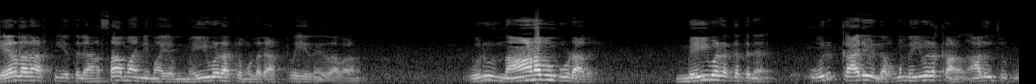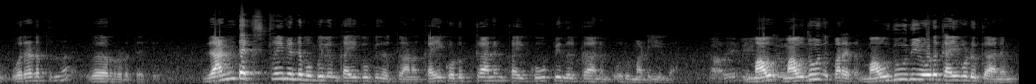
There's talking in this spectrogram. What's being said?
കേരള രാഷ്ട്രീയത്തിലെ അസാമാന്യമായ മെയ്വഴക്കമുള്ള രാഷ്ട്രീയ നേതാവാണ്. ഒരു നാണവും കൂടാതെ മെയ്വഴക്കത്തിന് ഒരു കാര്യമില്ല മെയ്വഴക്കാണ്. ആലോചിച്ച് ഒരിടത്തുനിന്ന് വേറൊരിടത്തേക്ക്. രണ്ട് എക്സ്ട്രീമിന്റെ മുമ്പിലും കൈകൂപ്പി നിൽക്കുകയാണ്. കൈ കൊടുക്കാനും കൈ കൂപ്പി നിൽക്കാനും ഒരു മടിയില്ല. മൗദൂദി പറയട്ടെ മൗദൂദിയോട് കൈ കൊടുക്കാനും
